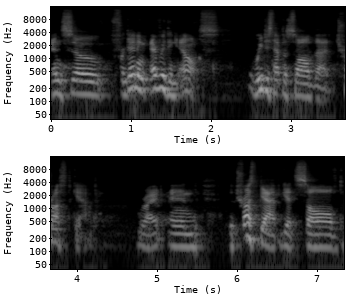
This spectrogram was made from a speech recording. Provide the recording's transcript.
And so, forgetting everything else, we just have to solve that trust gap, right? And the trust gap gets solved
